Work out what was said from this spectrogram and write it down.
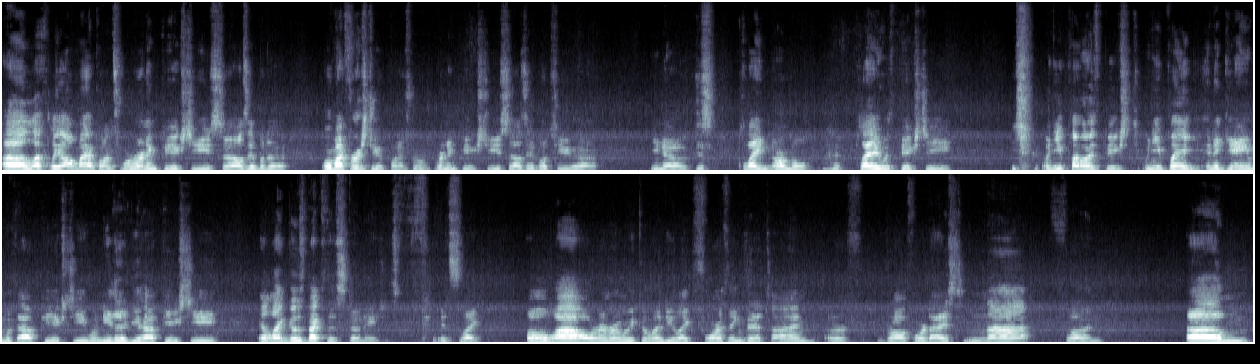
Uh, luckily, all my opponents were running PXG, so I was able to, or my first two opponents were running PXG, so I was able to, uh, you know, just play normal, play with PXG. when you play with PXG, when you play in a game without PXG, when neither of you have PXG, it like goes back to the Stone Age. It's, it's like, oh wow, remember when we could only do like four things at a time, or draw four dice. Not fun. Um,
